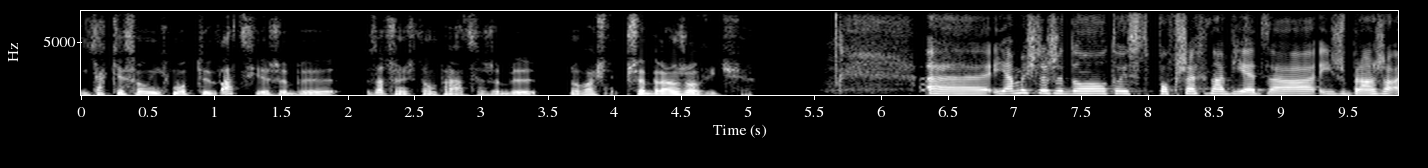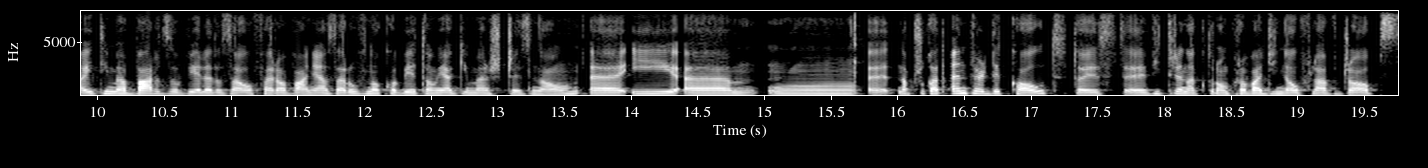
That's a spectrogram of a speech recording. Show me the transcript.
jakie są ich motywacje, żeby zacząć tą pracę, żeby, no właśnie, przebranżowić się. E, ja myślę, że no, to jest powszechna wiedza, iż branża IT ma bardzo wiele do zaoferowania, zarówno kobietom, jak i mężczyznom. E, I mm, e, na przykład Enter the Code to jest witryna, którą prowadzi No Fluff Jobs,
